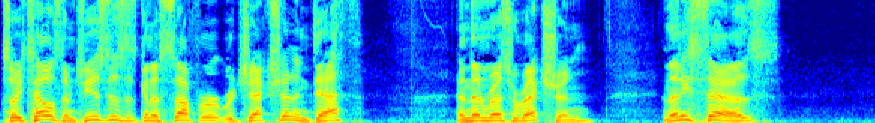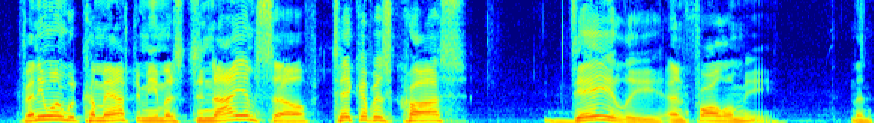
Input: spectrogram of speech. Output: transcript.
So he tells them Jesus is going to suffer rejection and death and then resurrection. And then he says, if anyone would come after me, he must deny himself, take up his cross daily, and follow me. And then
